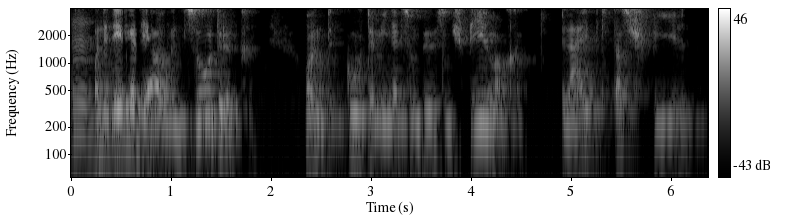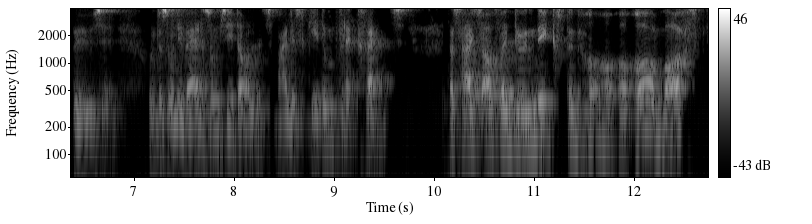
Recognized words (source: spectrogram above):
Mhm. Und indem wir die Augen zudrücken und gute Miene zum bösen Spiel machen, bleibt das Spiel böse. Und das Universum sieht alles, weil es geht um Frequenz. Das heißt, auch wenn du nichts und machst,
